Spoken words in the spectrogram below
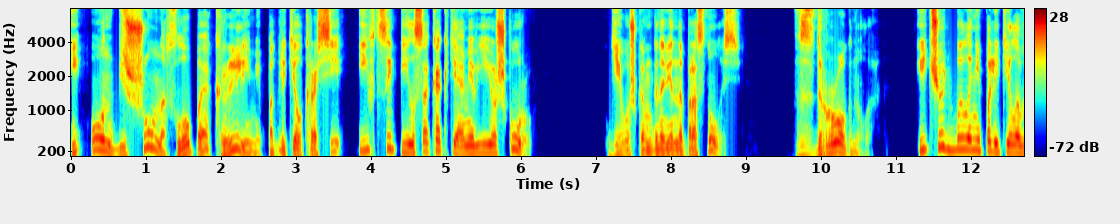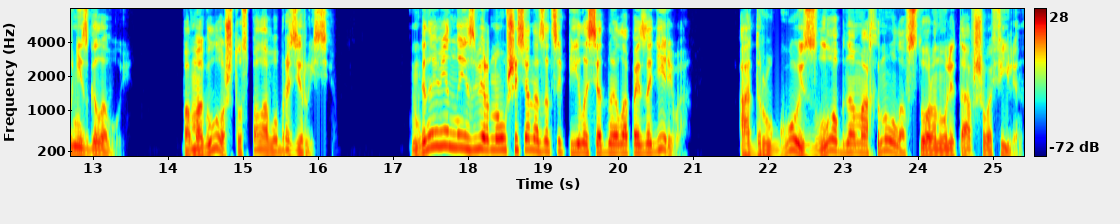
и он, бесшумно хлопая крыльями, подлетел к росе и вцепился когтями в ее шкуру. Девушка мгновенно проснулась, вздрогнула и чуть было не полетела вниз головой. Помогло, что спала в образе рыси. Мгновенно извернувшись, она зацепилась одной лапой за дерево, а другой злобно махнула в сторону улетавшего филина.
